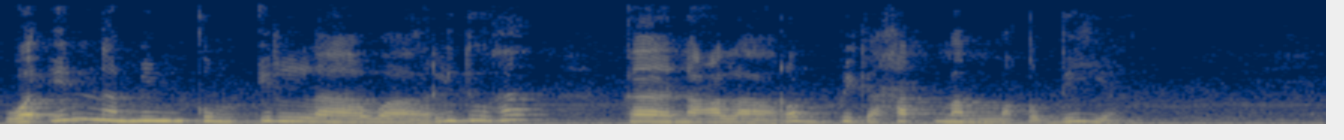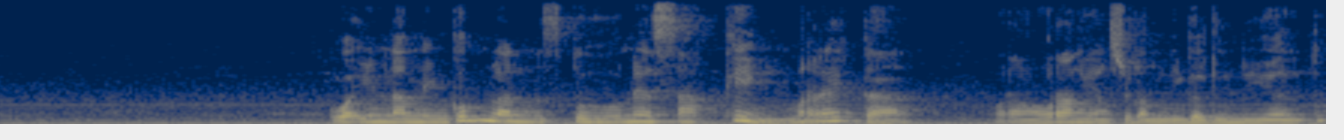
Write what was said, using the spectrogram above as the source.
wa inna minkum illa wariduha kana ala rabbika hatman maqdiya wa inna minkum lan setuhune saking mereka orang-orang yang sudah meninggal dunia itu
